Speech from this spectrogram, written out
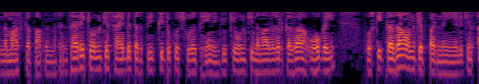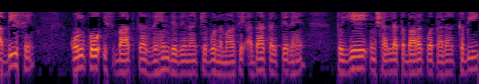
نماز کا پابند بنانا ظاہر ہے کہ ان کے صاحب ترتیب کی تو کوئی صورت ہے نہیں کیونکہ ان کی نماز اگر قضا ہو گئی تو اس کی قضا ان کے پر نہیں ہے لیکن ابھی سے ان کو اس بات کا ذہن دے دینا کہ وہ نمازیں ادا کرتے رہیں تو یہ انشاءاللہ تبارک و تعالی کبھی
